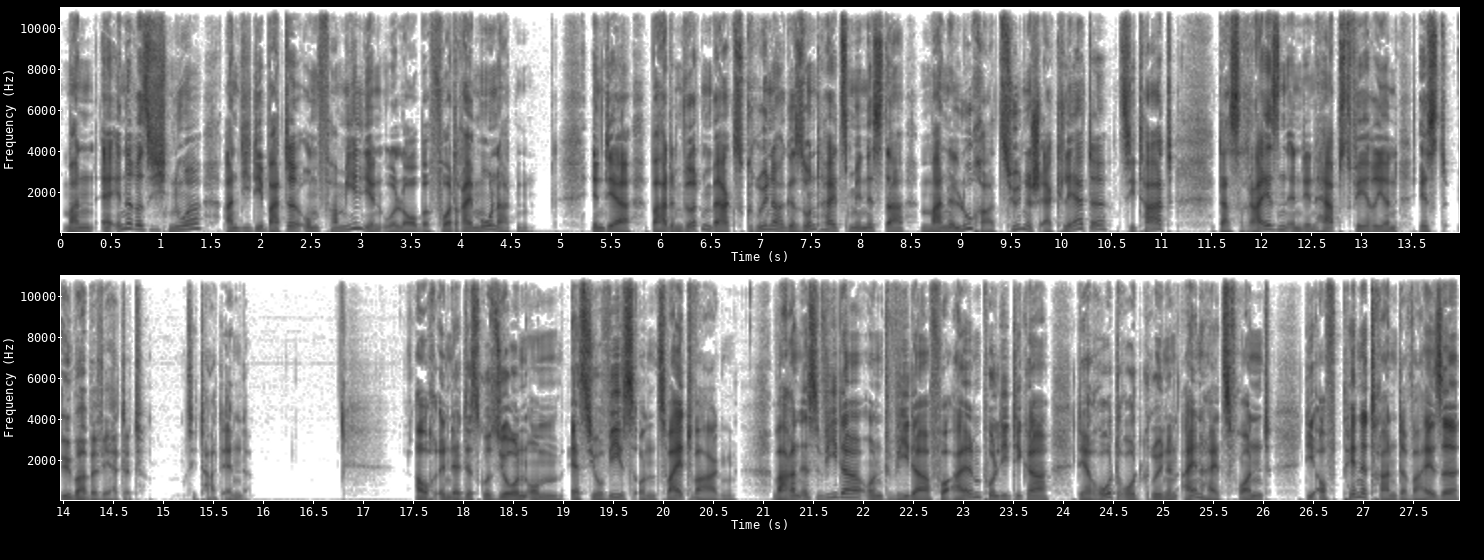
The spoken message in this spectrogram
Man erinnere sich nur an die Debatte um Familienurlaube vor drei Monaten in der Baden-Württembergs grüner Gesundheitsminister Manne Lucha zynisch erklärte, Zitat, das Reisen in den Herbstferien ist überbewertet. Zitat Ende. Auch in der Diskussion um SUVs und Zweitwagen waren es wieder und wieder vor allem Politiker der rot-rot-grünen Einheitsfront, die auf penetrante Weise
